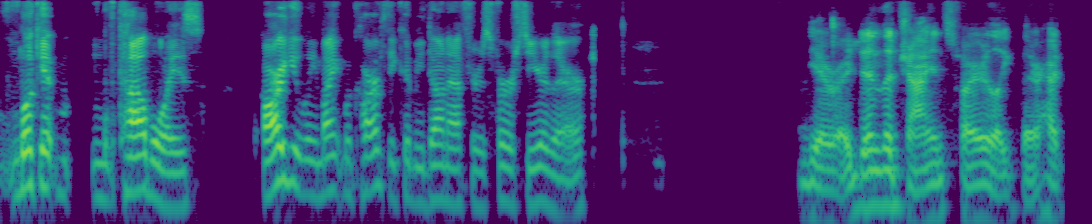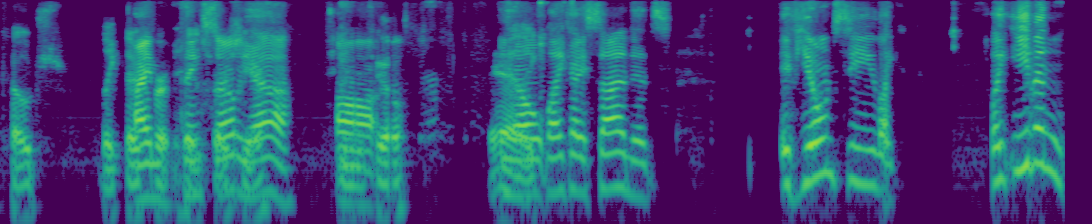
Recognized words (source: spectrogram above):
look at the Cowboys. Arguably, Mike McCarthy could be done after his first year there. Yeah, right. Didn't the Giants fire like their head coach? Like their I fir- think so. Yeah. Uh, ago? you know, like- like I said, it's if you don't see like like even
